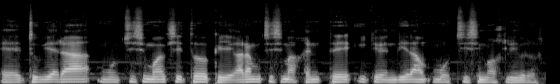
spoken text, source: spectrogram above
eh, tuviera muchísimo éxito, que llegara muchísima gente y que vendiera muchísimos libros.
